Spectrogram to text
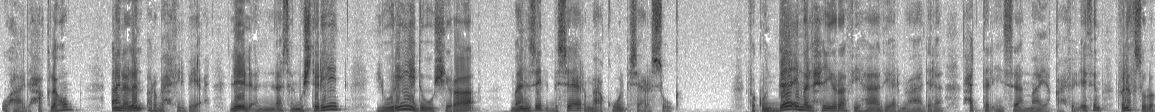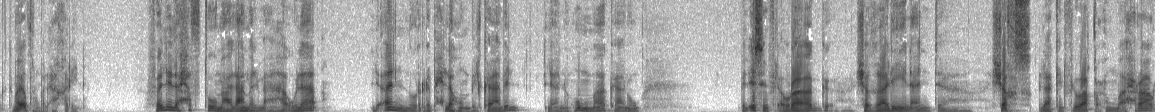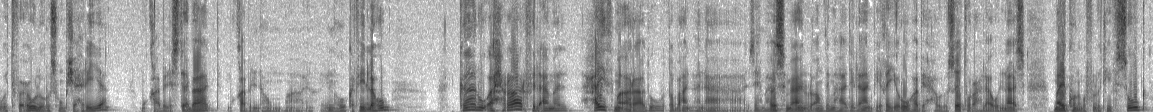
وهذا حق لهم أنا لن أربح في البيع. ليه؟ لأن الناس المشترين يريدوا شراء منزل بسعر معقول بسعر السوق. فكنت دائما الحيرة في هذه المعادلة حتى الإنسان ما يقع في الإثم في نفس الوقت ما يظلم الآخرين. فاللي لاحظته مع العمل مع هؤلاء لأن الربح لهم بالكامل لأنهم هم كانوا بالاسم في الأوراق شغالين عند شخص لكن في الواقع هم أحرار ويدفعوا له رسوم شهرية مقابل استعباد مقابل أنهم أنه كفيل لهم. كانوا أحرار في العمل حيث ما أرادوا. طبعا أنا زي ما بسمع أنه الأنظمة هذه الآن بيغيروها بيحاولوا يسيطروا على الناس ما يكونوا مفلوتين في السوق.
